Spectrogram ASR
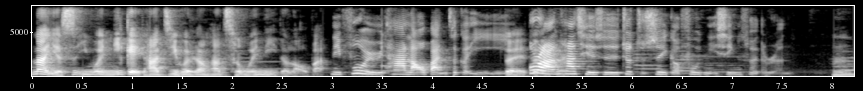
那也是因为你给他机会，让他成为你的老板。你赋予他老板这个意义，对对不然他其实就只是一个付你薪水的人。嗯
